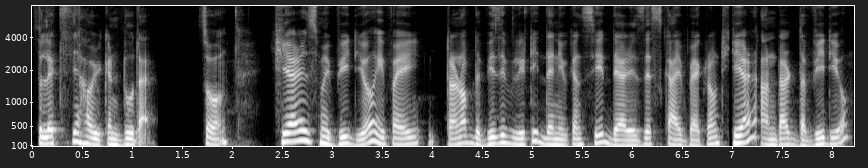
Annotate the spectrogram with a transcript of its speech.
So let's see how you can do that. So here is my video. If I turn off the visibility, then you can see there is a sky background here under the video.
